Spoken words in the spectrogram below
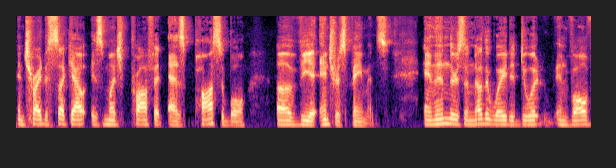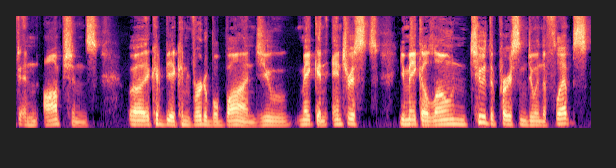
and try to suck out as much profit as possible uh, via interest payments. And then there's another way to do it involved in options. Well, it could be a convertible bond. You make an interest, you make a loan to the person doing the flips.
